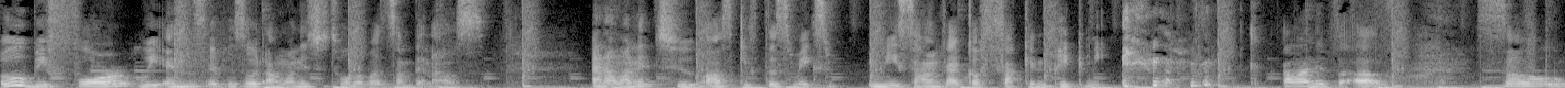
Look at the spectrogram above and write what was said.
Oh, before we end this episode, I wanted to talk about something else. And I wanted to ask if this makes me sound like a fucking pick me. I wanted to ask. So,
